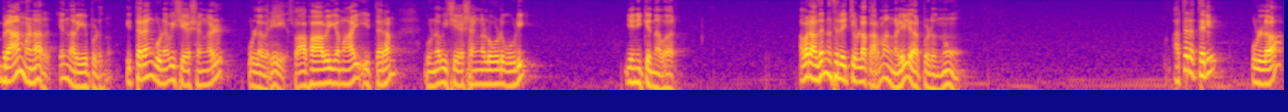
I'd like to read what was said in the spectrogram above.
ബ്രാഹ്മണർ എന്നറിയപ്പെടുന്നു. ഇത്തരം ഗുണവിശേഷങ്ങൾ ഉള്ളവരെ. സ്വാഭാവികമായി ഇത്തരം ഗുണവിശേഷങ്ങളോടുകൂടി ജനിക്കുന്നവർ. അവർ അതനുസരിച്ചുള്ള കർമ്മങ്ങളിൽ ഏർപ്പെടുന്നു. അത്തരത്തിൽ ഉള്ള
